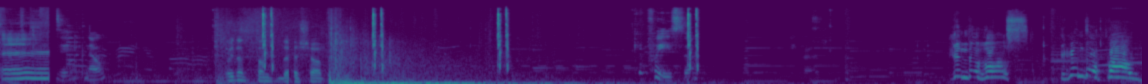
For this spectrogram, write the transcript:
Uh... We don't to the shop. O que foi isso? Ganda boss! Ganda Paulo!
